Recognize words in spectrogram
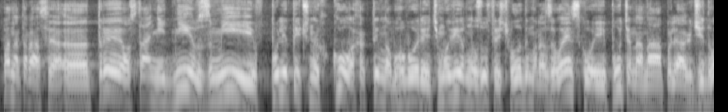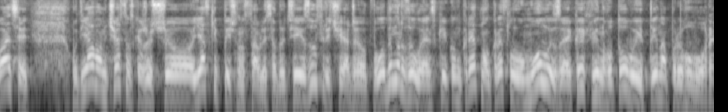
Пане Тарасе, е, три останні дні в ЗМІ в політичних колах активно обговорюють ймовірну зустріч Володимира Зеленського і Путіна на полях G20. От я вам чесно скажу, що я скептично ставлюся до цієї зустрічі, адже от Володимир Зеленський конкретно окреслив умови, за яких він готовий йти на переговори.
